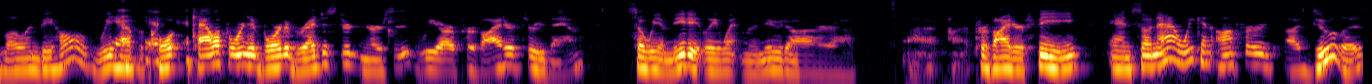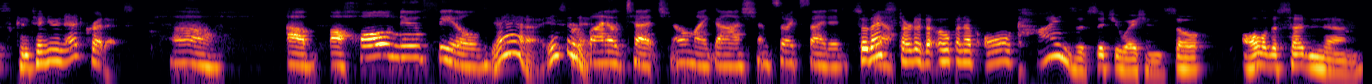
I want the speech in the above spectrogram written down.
lo and behold, we have the California Board of Registered Nurses. We are a provider through them. So we immediately went and renewed our, uh, uh, our provider fee. And so now we can offer uh, doulas continuing ed credits. Oh, a, a whole new field. Yeah, isn't for it? BioTouch. Oh my gosh, I'm so excited. So that yeah. started to open up all kinds of situations. So all of a sudden, um,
